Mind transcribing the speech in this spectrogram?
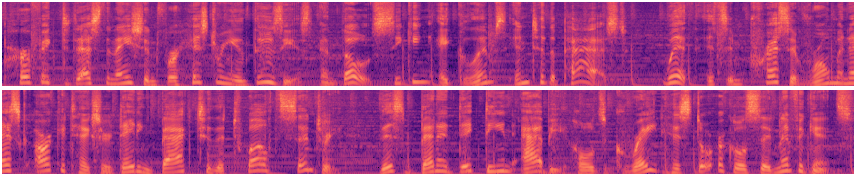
perfect destination for history enthusiasts and those seeking a glimpse into the past. With its impressive Romanesque architecture dating back to the 12th century, this Benedictine abbey holds great historical significance.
